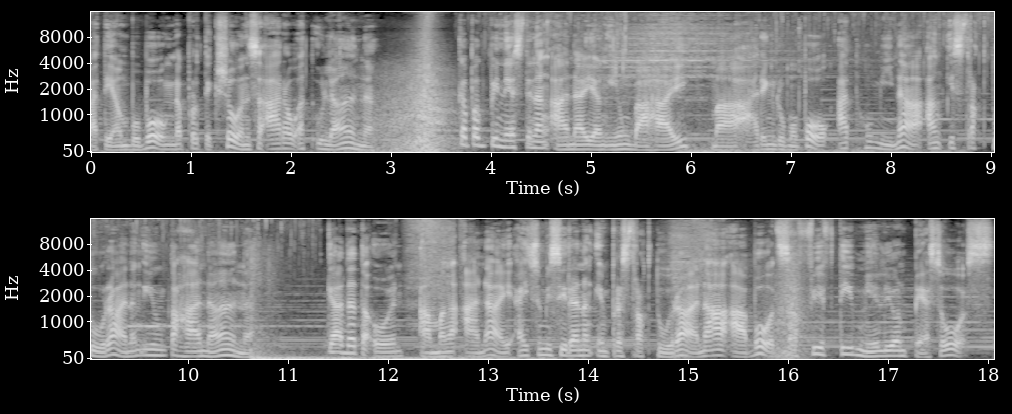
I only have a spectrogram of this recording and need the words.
pati ang bubong na proteksyon sa araw at ulan. Kapag pineste ng anay ang iyong bahay, maaaring rumupok at humina ang istruktura ng iyong tahanan. Kada taon, ang mga anay ay sumisira ng infrastruktura na aabot sa 50 million pesos.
